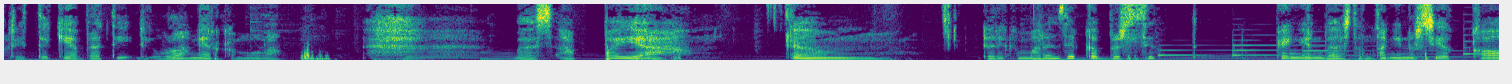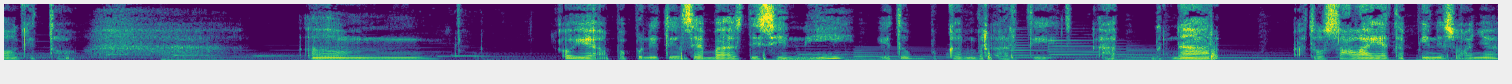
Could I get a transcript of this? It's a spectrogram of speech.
Retake ya berarti diulang ya rekam ulang. Bahas apa ya? Um, dari kemarin sih kebersit pengen bahas tentang inner circle gitu. Um, oh ya, apa pun itu yang saya bahas di sini itu bukan berarti benar atau salah ya, tapi ini soalnya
